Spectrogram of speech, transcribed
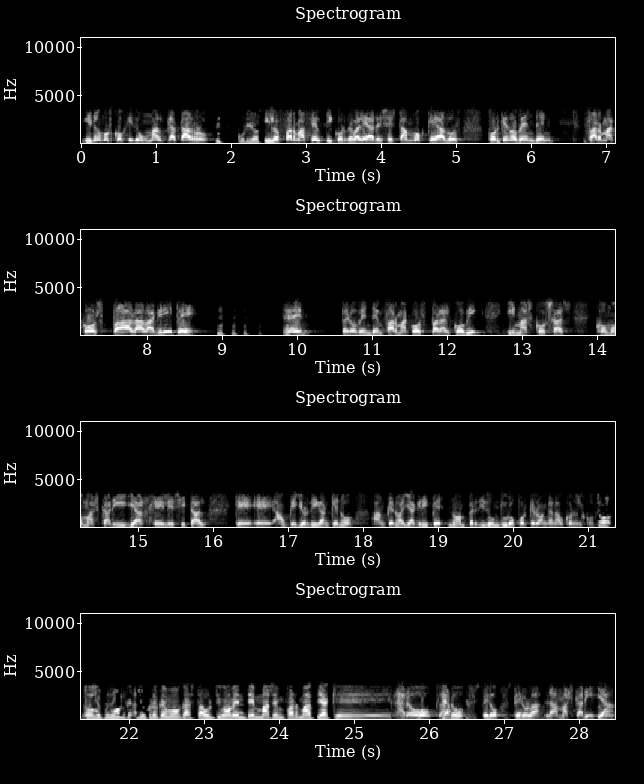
y no hemos cogido un mal catarro. Curioso. Y los farmacéuticos de Baleares están mosqueados porque no venden fármacos para la gripe. ¿Eh? Pero venden fármacos para el COVID y más cosas como mascarillas, geles y tal, que eh, aunque ellos digan que no, aunque no haya gripe, no han perdido un duro porque lo han ganado con el COVID. yo creo que hemos gastado últimamente más en farmacia que... Claro, claro, pero, pero la, la mascarilla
